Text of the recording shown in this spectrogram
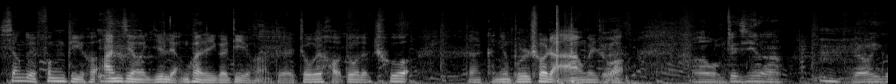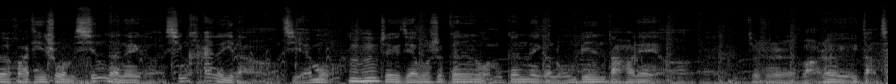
相对封闭和安静以及凉快的一个地方，对，周围好多的车，但肯定不是车展，我跟你说，呃，我们这期呢聊一个话题，是我们新的那个新开的一档节目。嗯哼，这个节目是跟我们跟那个龙斌大话电影，就是网上有一档节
